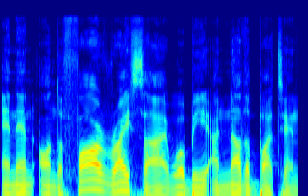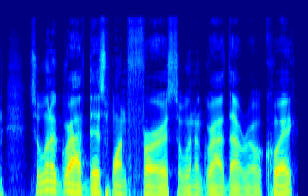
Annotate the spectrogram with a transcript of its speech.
and then on the far right side will be another button. So we're going to grab this one first. So we're going to grab that real quick.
